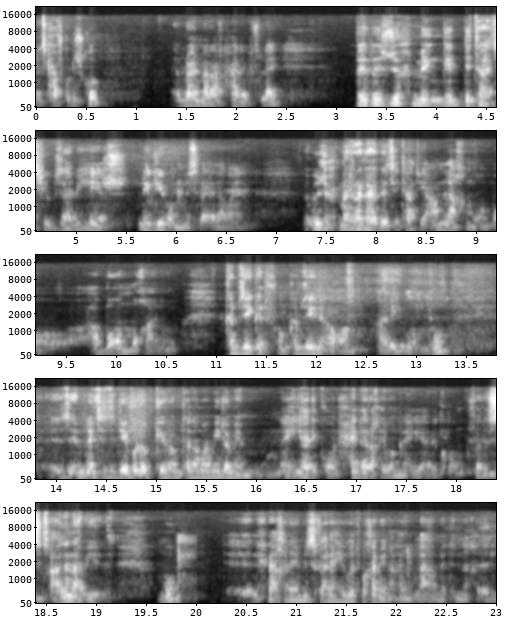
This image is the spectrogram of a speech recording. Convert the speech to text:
መፅሓፍ ቅዱስኮ ዕብራን ምዕራፍ ሓደ ብፍላይ ብብዙሕ መንገድታት እዩ እግዚኣብሄር ነጊሮም ንእስራኤላውያን ብብዙሕ መረጋገፂታት እዩ ኣምላኽ ኣቦኦም ምዃኑ ከምዘይገድፎም ከምዘይንዕቆም ኣርእዎም እሞ እዚ እምነት እዚ ዴቨሎፕ ገይሮም ተለማሚዶም እዮም ናይ እያሪኮን ሓይሊ ረኪቦም ናይ እያሪኮን ክፈርስ ዝኸኣለን ኣብዩ እሞ ንሕና ከ ናይ ምስጋና ሂወት ብከመይ ኢና ክንለማመድ እንክእል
